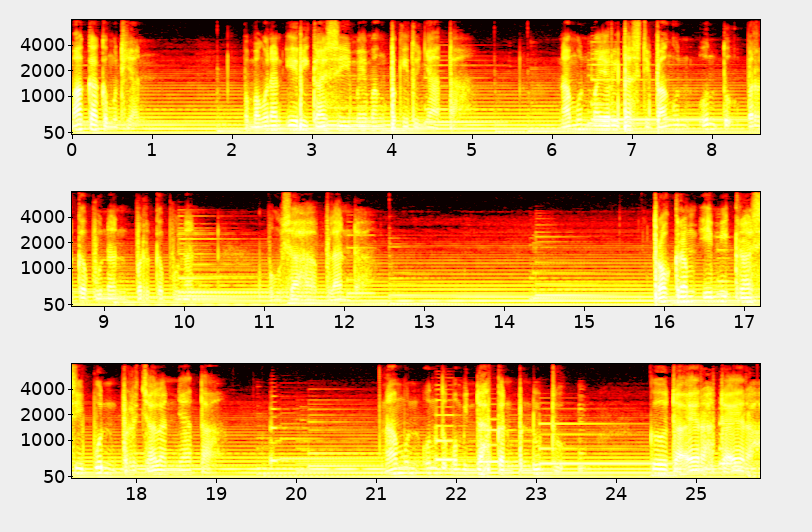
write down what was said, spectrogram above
Maka kemudian pembangunan irigasi memang begitu nyata. Namun mayoritas dibangun untuk perkebunan-perkebunan pengusaha Belanda. Program imigrasi pun berjalan nyata. Namun untuk memindahkan penduduk ke daerah-daerah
